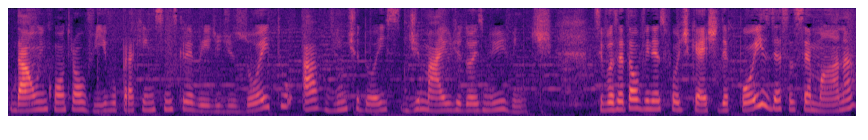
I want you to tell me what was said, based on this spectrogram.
dar um encontro ao vivo para quem se inscrever de 18 a 22 de maio de 2020. Se você está ouvindo esse podcast depois dessa semana,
